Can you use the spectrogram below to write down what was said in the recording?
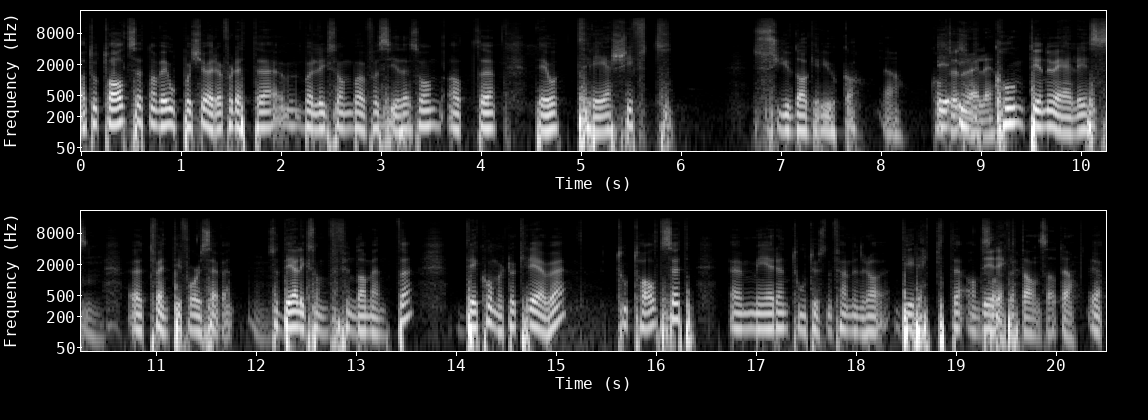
Ja, totalt sett når vi er oppe og kjører for dette, bare, liksom, bare for å si det sånn, at uh, det er jo tre skift. Syv dager i uka. Ja, er kontinuerlig. i- Kontinuerlig. s- Mm. eh, 24-7. Mm. Så det er liksom fundamentet. Det kommer til å kreve totalt sett eh, mer enn 2500 direkte ansatte. Direkte ansatte, ja. Ja.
